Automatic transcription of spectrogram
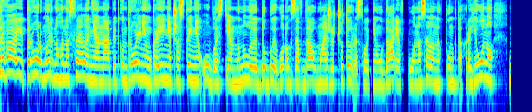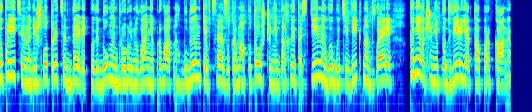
Триває терор мирного населення на підконтрольній Україні частині області. Минулої доби ворог завдав майже чотири сотні ударів по населених пунктах регіону. До поліції надійшло 39 повідомлень про руйнування приватних будинків. Це, зокрема, потрощені дахи та стіни, вибиті вікна, двері, понівечені подвір'я та паркани.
